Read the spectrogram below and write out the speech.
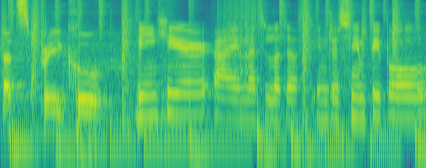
That's pretty cool. Being here, I met a lot of interesting people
